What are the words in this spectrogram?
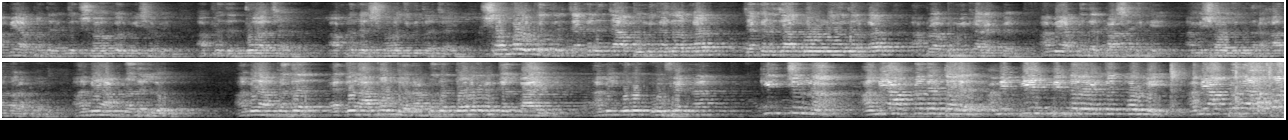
আমি আপনাদের একজন সহকর্মী হিসাবে আপনাদের দোয়া চাই, আপনাদের সহযোগিতা চাই। সকল ক্ষেত্রে, যেখানে যা ভূমিকা দরকার, যেখানে যা করণীয় দরকার, আপনারা ভূমিকা রাখবেন। আমি আপনাদের পাশে থেকে আমি সহযোগিতার হাত বাড়াবো। আমি আপনাদের লোক, আমি আপনাদের একজন আপনজন, আপনাদের দলের একজন ভাই। আমি কোনো গ্রুপের না, কিচ্ছু না। আমি আপনাদের দলের আমি বিএনপি দলের একজন কর্মী। আমি আপনাদের আপন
